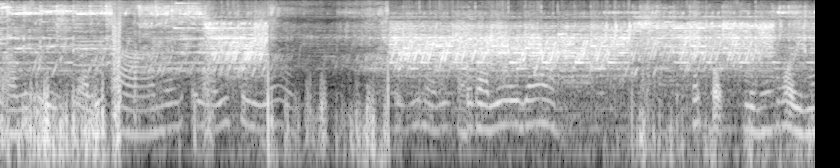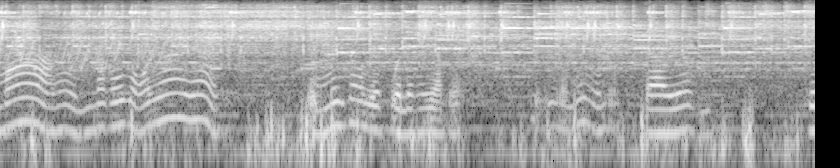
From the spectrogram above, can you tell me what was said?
ด่านที่สี่ด่านที่สามนะด่านที่สี่แล้วด่านนี้ยากเขาตกหลุมบ่อยมากผมแล้วเขาบอกว่าง่ายง่ายผมไม่ชอบเลยควรจะขยับเลยผมไม่ผมตกใจอะดู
